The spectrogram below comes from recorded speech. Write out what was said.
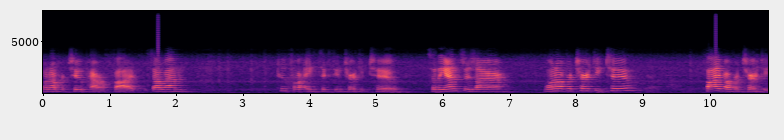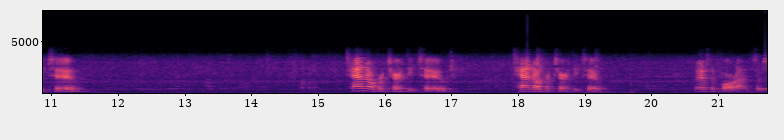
1 over 2 power 5. So um, 2, 4, 8, 16, 32. So the answers are 1 over 32, 5 over 32, 10 over 32, 10 over 32. There's the four answers.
